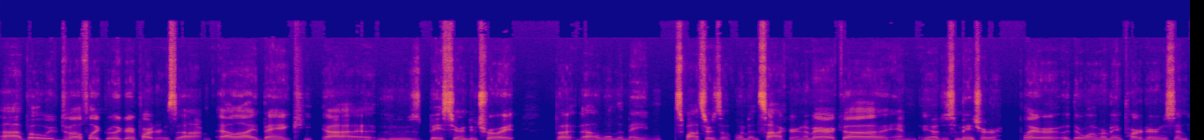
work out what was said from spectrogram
Uh, but we've developed like really great partners. Um, Ally Bank, uh, who's based here in Detroit, but uh, one of the main sponsors of women's soccer in America, and you know, just a major player. They're one of our main partners, and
